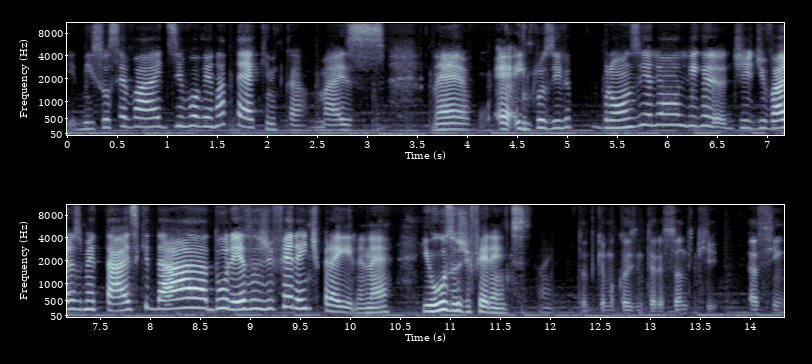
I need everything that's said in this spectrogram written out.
E nisso você vai desenvolvendo a técnica, mas, né, é, inclusive bronze ele é uma liga de, de vários metais que dá durezas diferentes para ele, né, e usos diferentes. Tanto que é uma coisa interessante que, assim,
